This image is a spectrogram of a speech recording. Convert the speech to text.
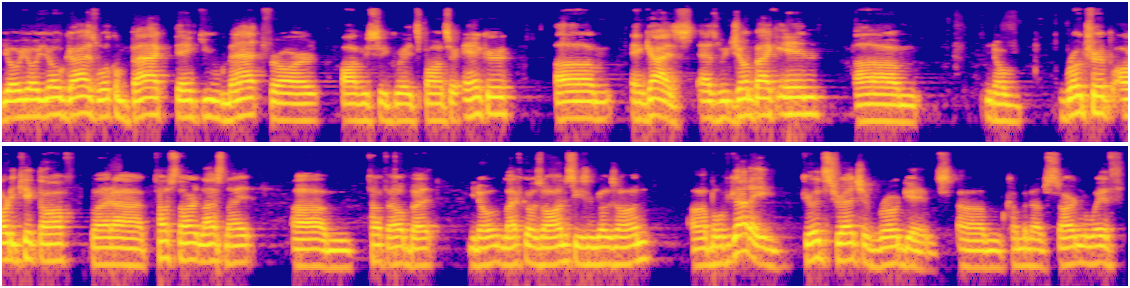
Yo, yo, yo, guys, welcome back. Thank you, Matt, for our obviously great sponsor, Anchor. Um, and guys, as we jump back in, um, you know, road trip already kicked off, but uh, tough start last night. Um, tough L, but you know, life goes on, season goes on. Uh, but we've got a good stretch of road games um, coming up, starting with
